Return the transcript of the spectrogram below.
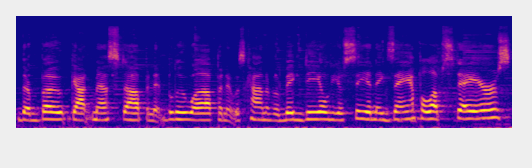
their boat got messed up and it blew up and it was kind of a big deal. You'll see an example upstairs.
